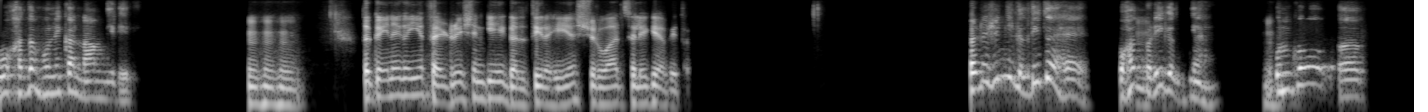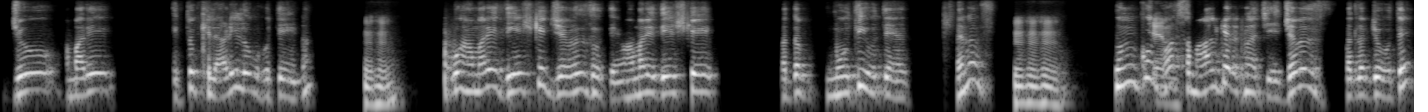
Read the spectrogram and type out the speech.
वो खत्म होने का नाम नहीं ले रही। हम्म हम्म तो कहीं ना कहीं ये फेडरेशन की ही गलती रही है शुरुआत से लेके अभी तक। फेडरेशन की गलती तो है बहुत हम्म। बड़ी गलतियाँ हैं। हम्म। उनको जो हमारे एक तो खिलाड़ी लोग होते हैं ना हम्म वो हमारे देश के जेवल्स होते हैं हमारे देश के मतलब मोती होते हैं है ना? हम्म हम्म उनको बहुत संभाल के रखना चाहिए जेवल्स मतलब जो होते हैं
